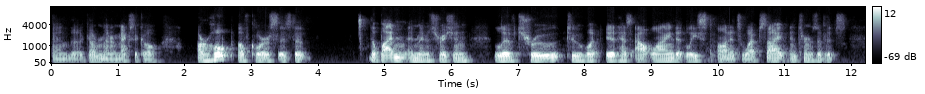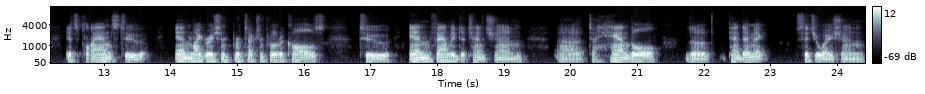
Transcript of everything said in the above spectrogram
and the government of Mexico. Our hope, of course, is that the Biden administration live true to what it has outlined, at least on its website, in terms of its, its plans to end migration protection protocols, to end family detention, uh, to handle the pandemic situation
